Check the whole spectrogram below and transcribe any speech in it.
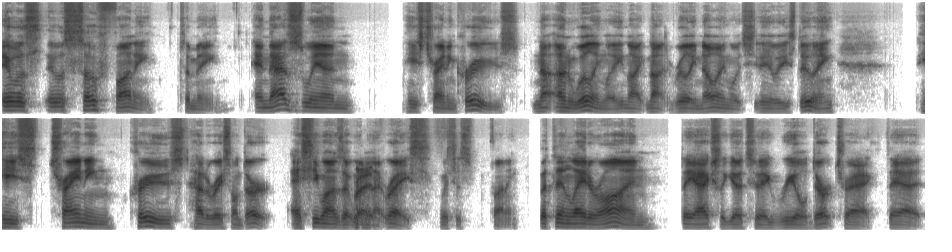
it was it was so funny to me and that's when he's training cruz not unwillingly like not really knowing what, she, what he's doing he's training cruz how to race on dirt and she winds up winning Right. that race which is funny but then later on they actually go to a real dirt track that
